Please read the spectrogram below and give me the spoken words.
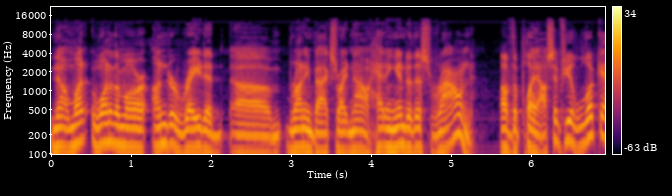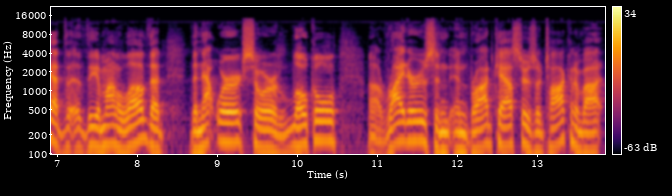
No, one, one of the more underrated uh, running backs right now heading into this round of the playoffs. If you look at the, the amount of love that the networks or local uh, writers and, and broadcasters are talking about,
